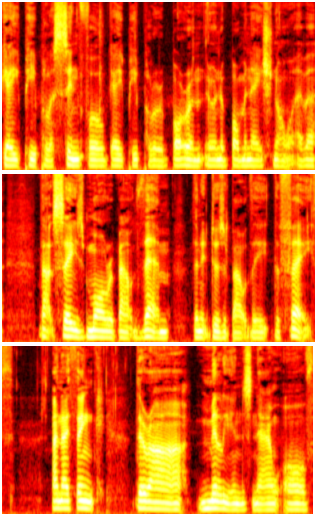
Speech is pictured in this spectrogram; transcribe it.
gay people are sinful, gay people are abhorrent, they're an abomination or whatever, that says more about them than it does about the, the faith. And I think there are millions now of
